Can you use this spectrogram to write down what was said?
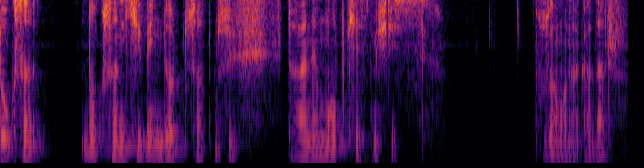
90 92.463 tane mob kesmişiz bu zamana kadar.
